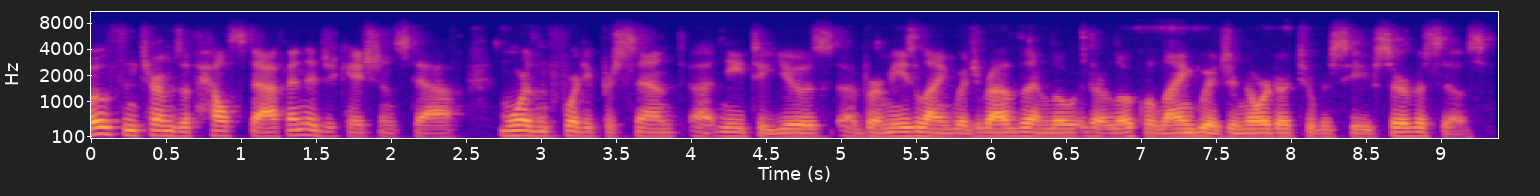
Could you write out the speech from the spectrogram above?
both in terms of health staff and education staff, more than 40% uh, need to use uh, Burmese language rather than lo their local language in order to receive services.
